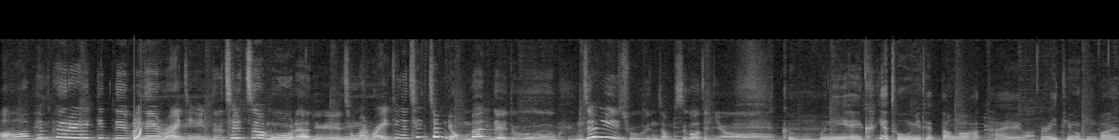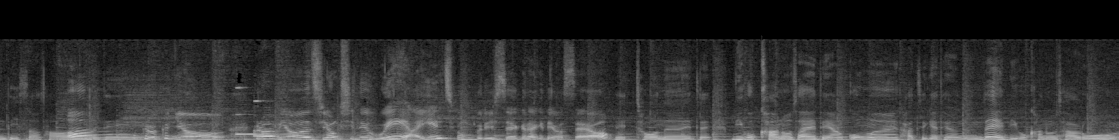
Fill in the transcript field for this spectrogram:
아, 펜팔을 했기 때문에 네. 라이팅이 또 7.5라는 네. 정말 라이팅은 7.0만 돼도 굉장히 좋은 점수거든요. 그 부분이 예, 크게 도움이 됐던 것 같아요. 레이팅을 공부하는 데 있어서. 아, 네. 그렇군요. 그러면 지영 씨는 왜 IELTS 공부를 시작을 하게 되었어요? 네, 저는 이제 미국 간호사에 대한 꿈을 가지게 되었는데 미국 간호사로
